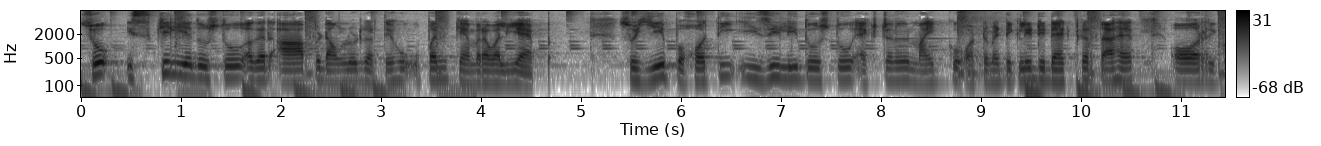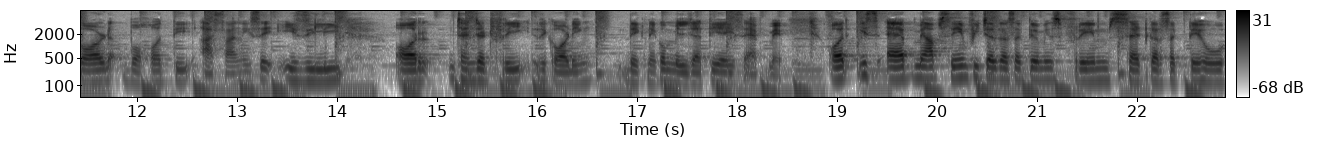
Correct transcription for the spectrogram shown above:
सो so, इसके लिए दोस्तों अगर आप डाउनलोड करते हो ओपन कैमरा वाली ऐप। सो so, ये बहुत ही इजीली दोस्तों एक्सटर्नल माइक को ऑटोमेटिकली डिटेक्ट करता है और रिकॉर्ड बहुत ही आसानी से इजीली और झंझट फ्री रिकॉर्डिंग देखने को मिल जाती है इस ऐप में। और इस ऐप में आप सेम फीचर कर सकते हो मीन्स फ्रेम सेट कर सकते हो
